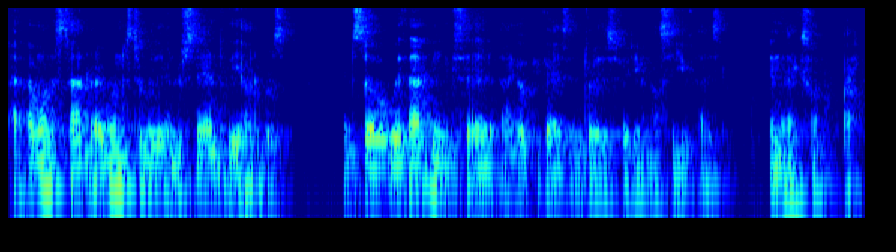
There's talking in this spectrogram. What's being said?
I, I, want us to I want us to really understand the algebras. And so with that being said, I hope you guys enjoy this video and I'll see you guys in the next one. Bye.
